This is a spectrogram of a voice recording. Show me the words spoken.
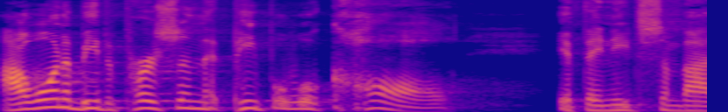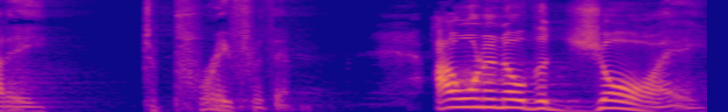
I want to be the person that people will call if they need somebody to pray for them. I want to know the joy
